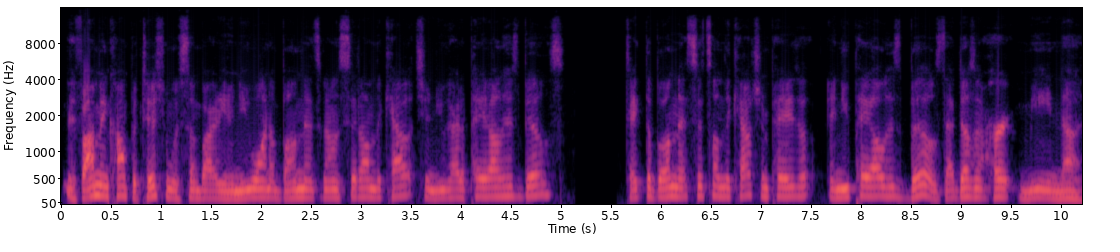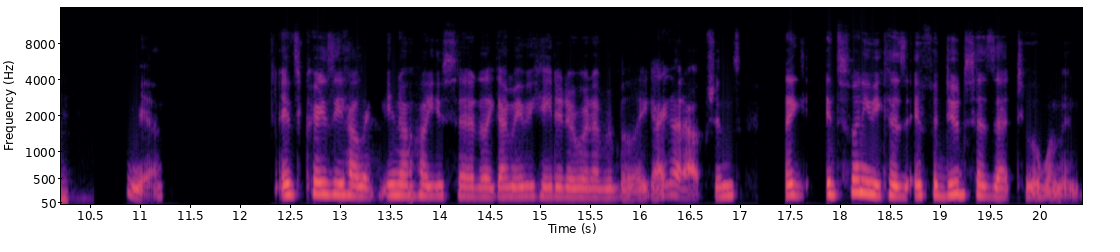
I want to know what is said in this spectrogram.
if I'm in competition with somebody and you want a bum that's gonna sit on the couch and you gotta pay all his bills, Take the bum that sits on the couch and pays, and you pay all his bills. That doesn't hurt me none. Yeah. It's crazy how like you know how you said like I maybe hate it or whatever, but like I got options. Like it's funny because if a dude says that to a woman,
